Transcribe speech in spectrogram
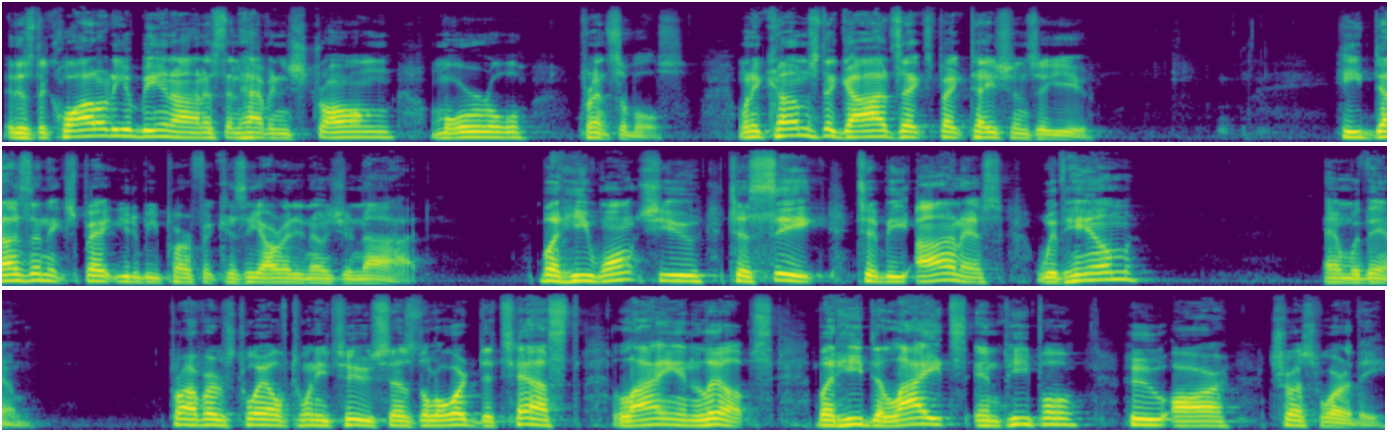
It is the quality of being honest and having strong moral principles. When it comes to God's expectations of you, He doesn't expect you to be perfect because He already knows you're not but he wants you to seek to be honest with him and with them. Proverbs 12, 22 says, The Lord detests lying lips, but he delights in people who are trustworthy.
